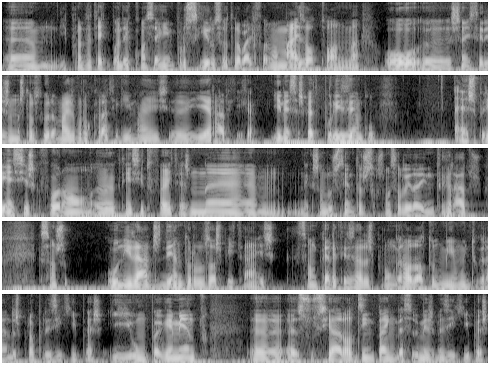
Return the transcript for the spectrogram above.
Um, e pronto, até que ponto é que conseguem prosseguir o seu trabalho de forma mais autónoma ou eh, estão inseridos numa estrutura mais burocrática e mais eh, hierárquica. E nesse aspecto, por exemplo, as experiências que foram eh, que têm sido feitas na, na questão dos centros de responsabilidade integrados, que são unidades dentro dos hospitais que são caracterizadas por um grau de autonomia muito grande das próprias equipas e um pagamento uh, associado ao desempenho dessas mesmas equipas,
